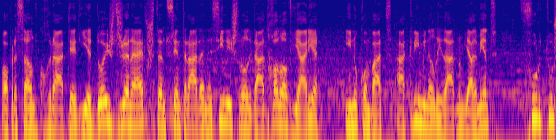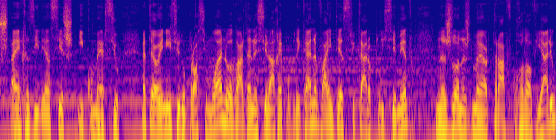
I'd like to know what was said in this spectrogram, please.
A operação decorrerá até dia 2 de janeiro, estando centrada na sinistralidade rodoviária e no combate à criminalidade, nomeadamente furtos em residências e comércio. Até ao início do próximo ano, a Guarda Nacional Republicana vai intensificar o policiamento nas zonas de maior tráfego rodoviário,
